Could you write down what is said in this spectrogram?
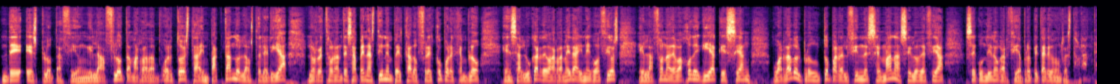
de explotación. Y la flota amarrada a puerto está impactando en la hostelería. Los restaurantes apenas tienen pescado fresco. Por ejemplo, en Sanlúcar de Barrameda hay negocios en la zona debajo de guía que se han guardado el producto para el fin de semana así lo decía Secundino García, propietario de un restaurante.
